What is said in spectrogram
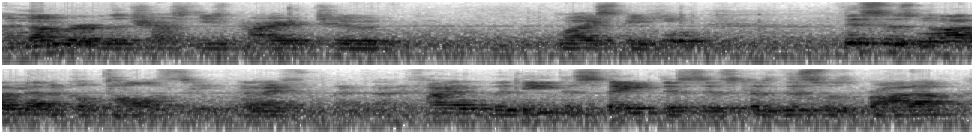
a number of the trustees prior to my speaking, this is not a medical policy, and I, I find the need to state this is because this was brought up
